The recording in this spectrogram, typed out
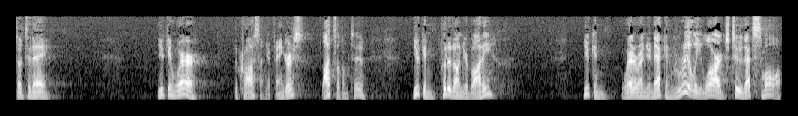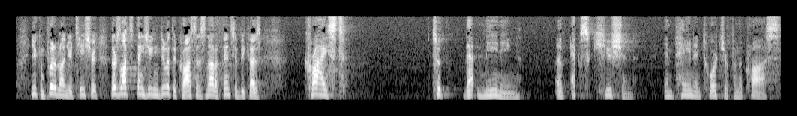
So today, you can wear the cross on your fingers, lots of them too. You can put it on your body. You can wear it around your neck and really large too. That's small. You can put it on your t shirt. There's lots of things you can do with the cross, and it's not offensive because Christ took that meaning of execution and pain and torture from the cross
